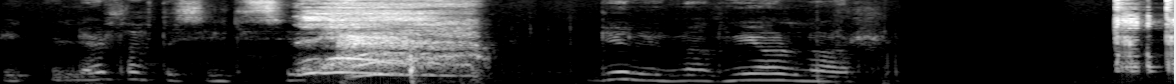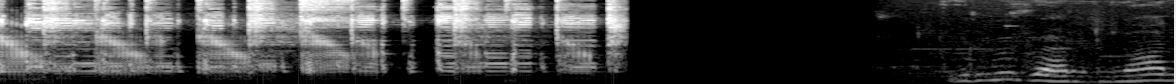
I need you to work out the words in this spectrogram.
Teşekkürler tahta silgisi. Gelin lan hıyarlar. Dürümü ver lan.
